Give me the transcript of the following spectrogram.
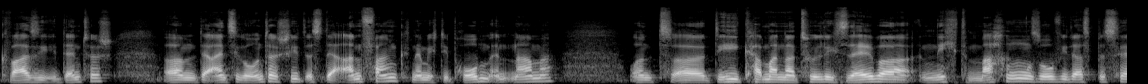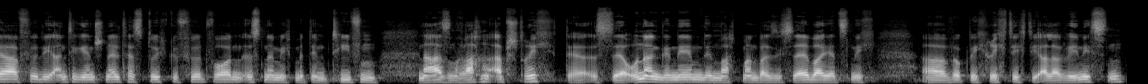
quasi identisch. Ähm, der einzige Unterschied ist der Anfang, nämlich die Probenentnahme. Und äh, die kann man natürlich selber nicht machen, so wie das bisher für die Antigen-Schnelltests durchgeführt worden ist, nämlich mit dem tiefen Nasenrachenabstrich. Der ist sehr unangenehm, den macht man bei sich selber jetzt nicht äh, wirklich richtig die allerwenigsten.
